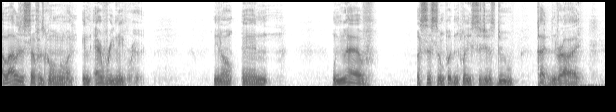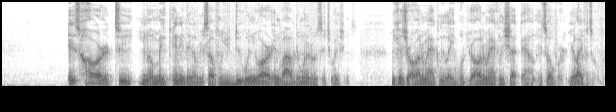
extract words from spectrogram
a lot of this stuff is going on in every neighborhood. You know, and when you have a system put in place to just do cut and dry it's hard to you know make anything of yourself when you do when you are involved in one of those situations because you're automatically labeled you're automatically shut down it's over your life is over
